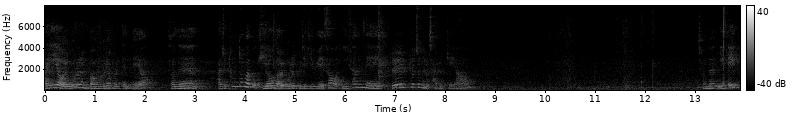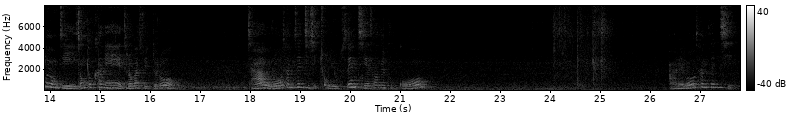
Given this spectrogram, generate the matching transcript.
아이의 얼굴을 한번 그려볼 텐데요. 저는 아주 통통하고 귀여운 얼굴을 그리기 위해서 2, 3세를 표준으로 잡을게요. 저는 이 A4 용지 이 정도 칸에 들어갈 수 있도록 좌우로 3cm씩 총 6cm의 선을 긋고 아래로 3cm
